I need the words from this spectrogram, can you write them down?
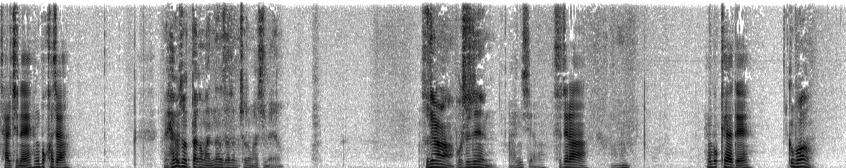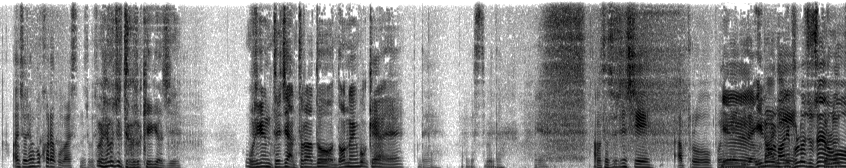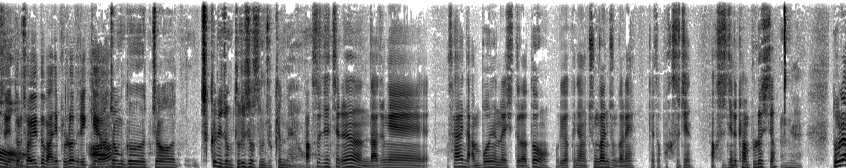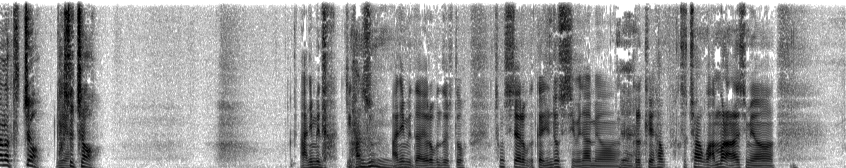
잘 지내. 행복하자. 헤어졌다가 만난 사람처럼 하시네요. 수진아, 박수진. 아니죠. 수진아. 행복해야 돼. 그거 봐. 아니, 저 행복하라고 말씀드리고 싶어요. 헤어질 때 그렇게 얘기하지. 우리는 되지 않더라도 너는 행복해야 해. 네. 알겠습니다. 아무튼 수진 씨, 앞으로 본인의 예, 이름 이름을 많이 불러주세요. 부를 수 있도록 저희도 많이 불러드릴게요. 아, 좀 그, 저, 측근이 좀 들으셨으면 좋겠네요. 박수진 씨는 나중에 사연이 안 보내시더라도 우리가 그냥 중간 중간에 계속 박수진, 박수진 이렇게 한번 부르시죠. 네. 노래 하나 듣죠? 박수 예. 쳐. 아닙니다. 한숨. 아닙니다. 여러분들 또 청취자 여러분, 그러니까 윤정수 씨 왜냐하면 예. 그렇게 하- 박수 쳐하고 아무 말 안 하시면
